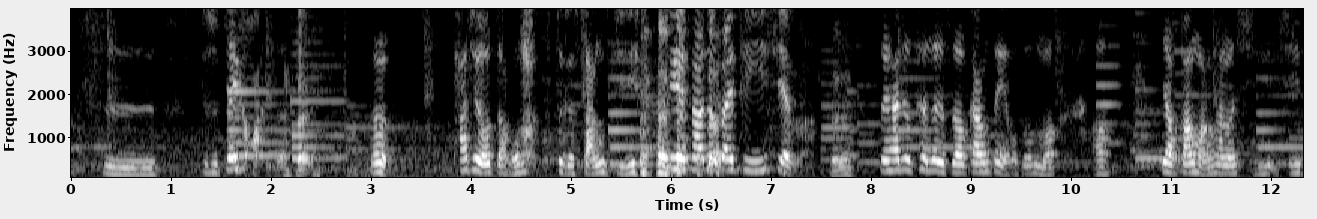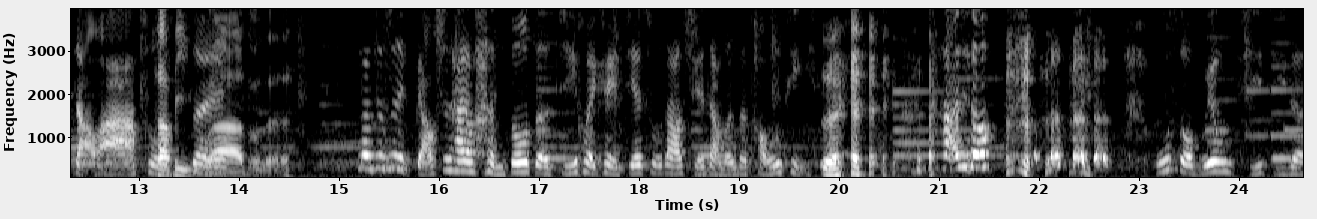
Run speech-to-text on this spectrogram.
此，就是这一款的。对，那，他就有掌握这个商机，因为他就在第一线嘛。对，所以他就趁这个时候，刚刚电影说什么哦，要帮忙他们洗洗澡啊，搓屁股啊什么的。那就是表示他有很多的机会可以接触到学长们的同体，对，他就 无所不用其极的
